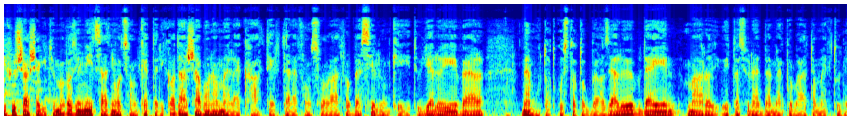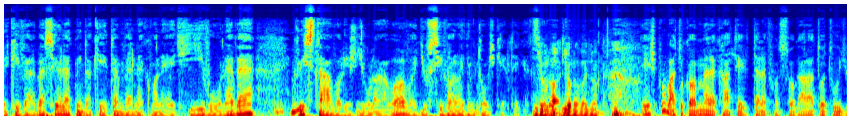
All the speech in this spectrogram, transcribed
A Kapucs Ifjúság Segítő Magazin 482. adásában a meleg háttér telefonszolgálatról beszélünk két ügyelőjével. Nem mutatkoztatok be az előbb, de én már itt a szünetben megpróbáltam megtudni, kivel beszélek. Mind a két embernek van egy hívó neve, uh-huh. Krisztával és Gyulával, vagy Gyuszival, vagy nem tudom, hogy kérték ezt. Gyula, Gyula vagyok. És próbáltuk a meleg háttér telefonszolgálatot úgy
